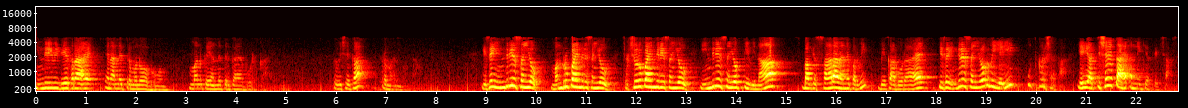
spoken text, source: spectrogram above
इंद्रिय भी देख रहा है अन्यत्र मनोभवम मन कहीं अन्यत्र गायब हो रखा है। तो विषय का प्रमाण होता इसे इंद्रिय संयोग, मन रूपा इंद्रिय संयोग, चक्षु रूपा इंद्रिय संयोग इंद्रिय संयोग के बिना बाकी सारा रहने पर भी बेकार हो रहा है। इसे इंद्रिय संयोग में यही उत्कर्षता, यही अतिशयता है अन्य की अपेक्षा से।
